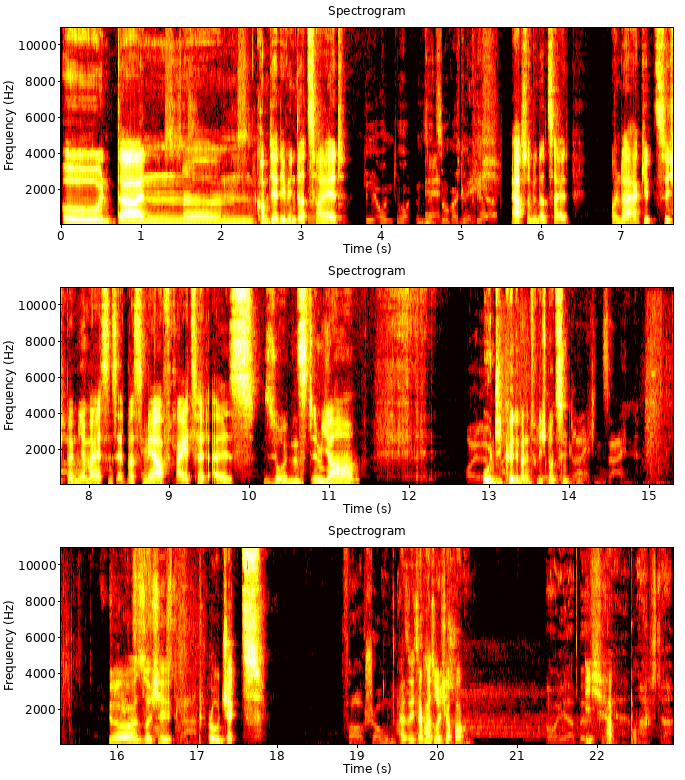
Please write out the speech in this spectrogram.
Und dann ähm, kommt ja die Winterzeit, Die Untoten sind zurückgekehrt. Herbst- und Winterzeit. Und da ergibt sich bei mir meistens etwas mehr Freizeit als sonst im Jahr. Und die könnte man natürlich nutzen für solche Projects. Also ich sag mal so, ich hab Bock. Ich hab Bock. Meister.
